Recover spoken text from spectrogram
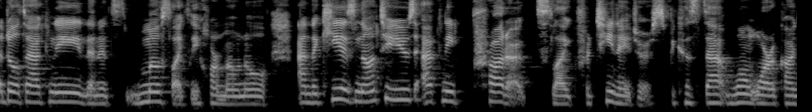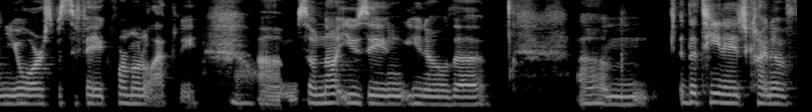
adult acne, then it's most likely hormonal. And the key is not to use acne products like for teenagers because that won't work on your specific hormonal acne. No. Um, so not using, you know, the um, the teenage kind of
